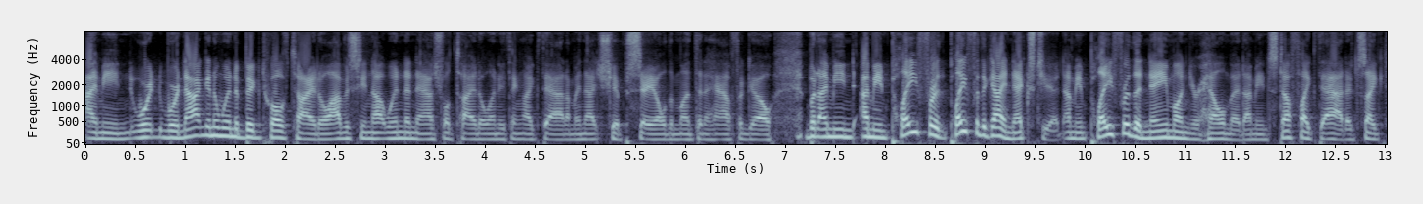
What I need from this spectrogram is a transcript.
I mean, we're we're not going to win a Big 12 title, obviously not win win a national title, anything like that. I mean, that ship sailed a month and a half ago. But I mean, I mean, play for play for the guy next to you. I mean, play for the name on your helmet. I mean, stuff like that. It's like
